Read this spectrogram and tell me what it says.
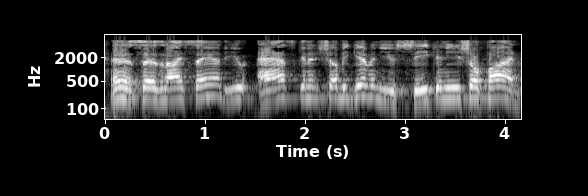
And it says, And I say unto you, ask and it shall be given you, seek and ye shall find,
